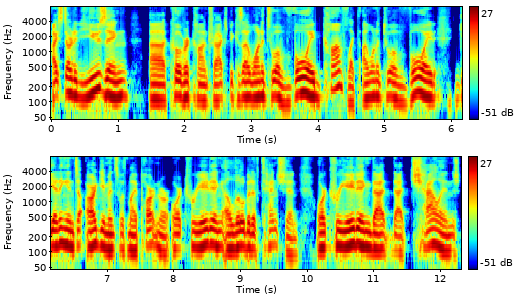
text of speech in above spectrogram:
I started using uh, covert contracts because I wanted to avoid conflict. I wanted to avoid getting into arguments with my partner or creating a little bit of tension or creating that that challenge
